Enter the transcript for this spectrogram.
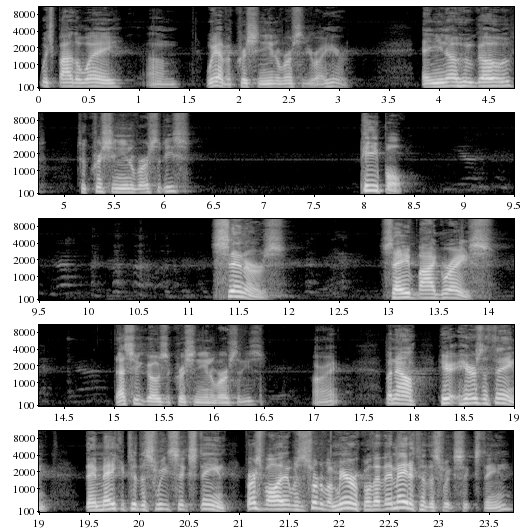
which, by the way, um, we have a Christian university right here. And you know who goes to Christian universities? People sinners saved by grace. That's who goes to Christian universities. All right? But now, here, here's the thing they make it to the Sweet 16. First of all, it was sort of a miracle that they made it to the Sweet 16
